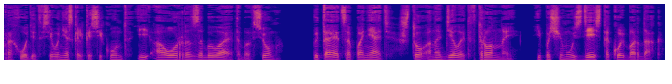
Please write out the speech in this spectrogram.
Проходит всего несколько секунд, и Аорра забывает обо всем, пытается понять, что она делает в тронной и почему здесь такой бардак.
